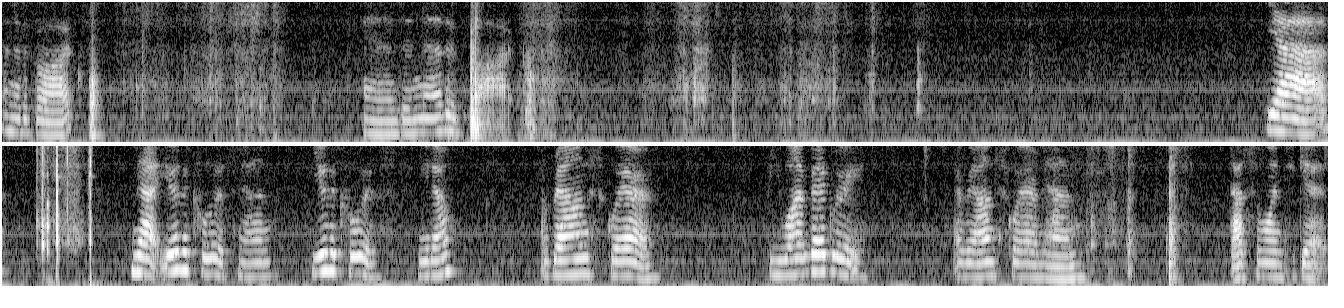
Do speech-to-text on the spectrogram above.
Another box. And another box. Yeah. Matt, you're the coolest, man. You're the coolest, you know? Aroundsquare. You want begleri. A round square, man. That's the one to get.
